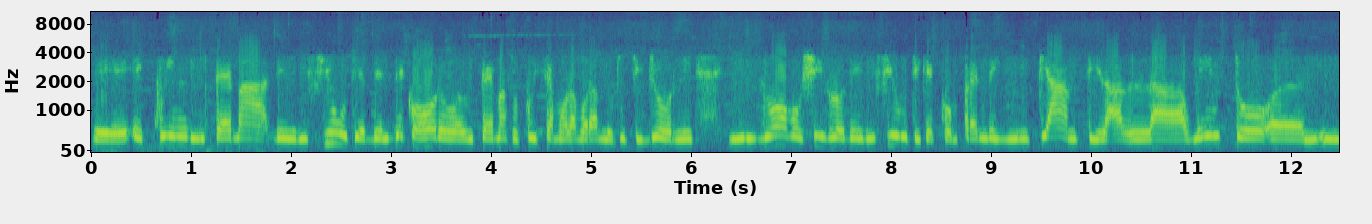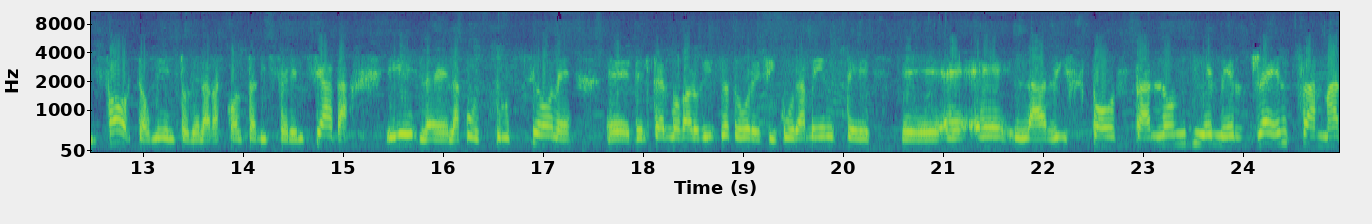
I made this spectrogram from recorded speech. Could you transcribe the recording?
eh, e quindi il tema dei rifiuti e del decoro è un tema su cui stiamo lavorando tutti i giorni. Il nuovo ciclo dei rifiuti che comprende gli impianti, la, l'aumento, eh, il forte aumento della raccolta differenziata e la, la costruzione eh, del termovalorizzatore sicuramente è, la risposta non di emergenza ma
